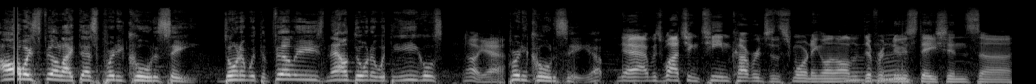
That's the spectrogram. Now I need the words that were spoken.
I always feel like that's pretty cool to see. Doing it with the Phillies, now doing it with the Eagles. Oh yeah, pretty cool to see. Yep. Yeah, I was watching team coverage this morning on all the different Mhm. news stations. Uh,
